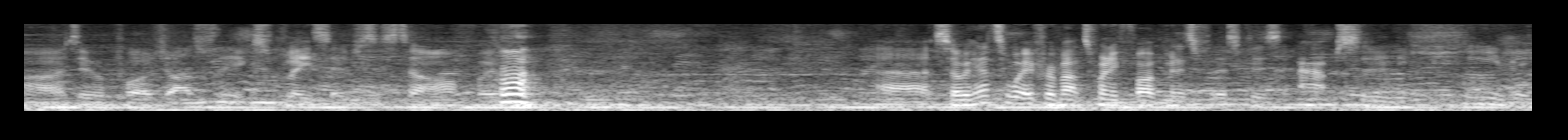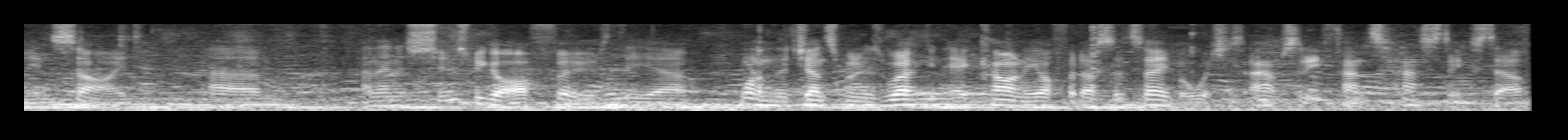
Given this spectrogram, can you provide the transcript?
I do apologise for the expletives to start off with. uh, so we had to wait for about 25 minutes for this because it's absolutely heaving inside. Um, and then as soon as we got our food, the uh, one of the gentlemen who's working here kindly offered us a table, which is absolutely fantastic stuff.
